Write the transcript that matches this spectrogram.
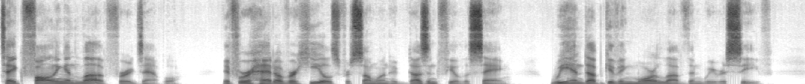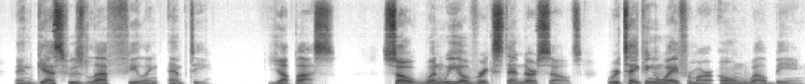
Take falling in love, for example. If we're head over heels for someone who doesn't feel the same, we end up giving more love than we receive. And guess who's left feeling empty Yup, us. So when we overextend ourselves, we're taking away from our own well being.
